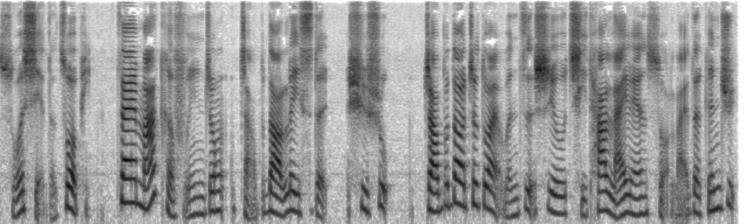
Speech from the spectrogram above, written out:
所写的作品。在马可福音中找不到类似的叙述，找不到这段文字是由其他来源所来的根据，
